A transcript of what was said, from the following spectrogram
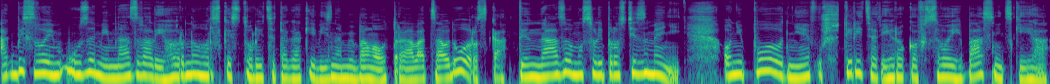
Ak by svojim územím nazvali Hornohorské stolice, tak aký význam by malo otrávať sa od Úorska. Ten názov museli proste zmeniť. Oni pôvodne už v 40 rokoch v svojich básnických a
